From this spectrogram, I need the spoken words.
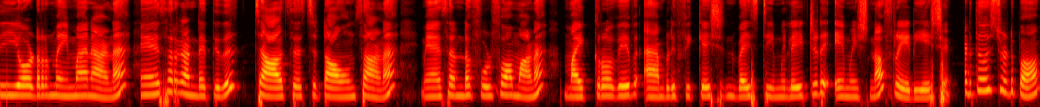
തിയോഡർ മെയ്മാൻ ആണ് മേസർ കണ്ടെത്തിയത് ചാൾസ് എച്ച് ടൗൺസ് ആണ്. മേസറിന്റെ ഫുൾ ഫോം ആണ് microwave amplification by stimulated emission of radiation. അടുത്ത ചോദിച്ചിട്ട് പോകാം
